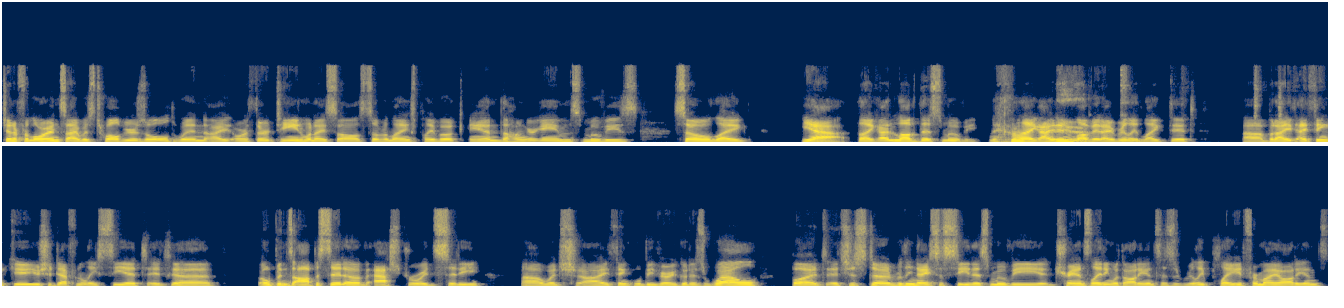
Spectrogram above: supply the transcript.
Jennifer Lawrence, I was 12 years old when I, or 13 when I saw Silver Linings Playbook and the Hunger Games movies. So, like, yeah, like I love this movie. like, I didn't Yeah. love it. I really liked it. Uh, but I, I think you should definitely see it. It uh, opens opposite of Asteroid City, uh, which I think will be very good as well. But it's just uh, really nice to see this movie translating with audiences. It really played for my audience.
